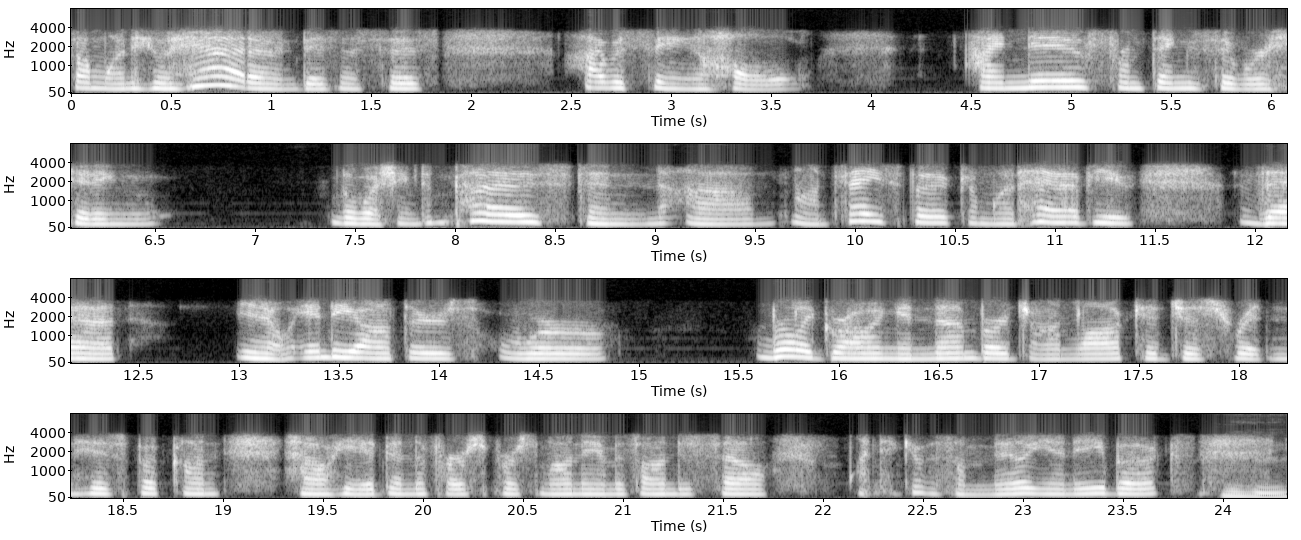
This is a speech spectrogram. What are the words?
someone who had owned businesses, I was seeing a hole. I knew from things that were hitting the Washington Post and um, on Facebook and what have you that you know indie authors were really growing in number. John Locke had just written his book on how he had been the first person on Amazon to sell, I think it was a million ebooks, mm-hmm.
